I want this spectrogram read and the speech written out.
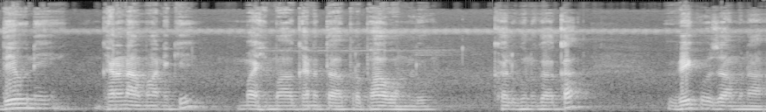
దేవుని ఘననామానికి మహిమ ఘనత ప్రభావములు కలుగునుగాక. వేకువజామున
